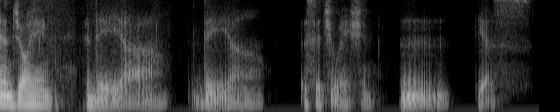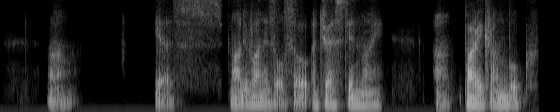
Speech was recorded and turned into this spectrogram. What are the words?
enjoying the uh, the, uh, the situation. Mm, yes. Uh, yes. Madhuvan is also addressed in my uh, Parikram book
